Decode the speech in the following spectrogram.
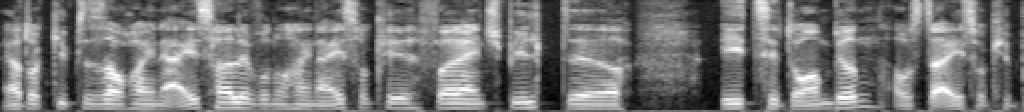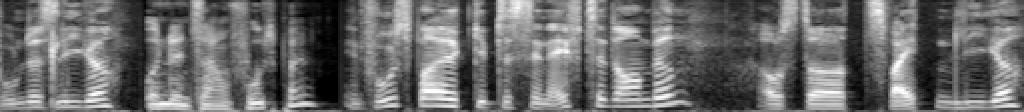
ja, dort gibt es auch eine Eishalle, wo noch ein Eishockeyverein spielt, der EC Dornbirn aus der Eishockey-Bundesliga. Und in Sachen Fußball? Im Fußball gibt es den FC Dornbirn aus der zweiten Liga,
